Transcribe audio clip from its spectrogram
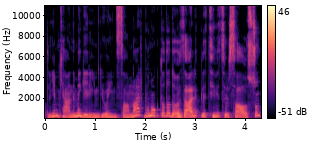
rahatlayayım kendime geleyim diyor insanlar. Bu noktada da özellikle Twitter sağ olsun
